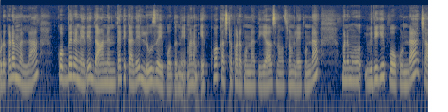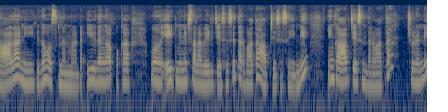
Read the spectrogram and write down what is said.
ఉడకడం వల్ల కొబ్బరి అనేది దానంతటికి అదే లూజ్ అయిపోతుంది. మనం ఎక్కువ కష్టపడకుండా తీయాల్సిన అవసరం లేకుండా మనము విరిగిపోకుండా చాలా నీట్గా వస్తుందన్నమాట. ఈ విధంగా ఒక ఎయిట్ మినిట్స్ అలా వేడి చేసేసి తర్వాత ఆఫ్ చేసేసేయండి. ఇంకా ఆఫ్ చేసిన తర్వాత చూడండి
